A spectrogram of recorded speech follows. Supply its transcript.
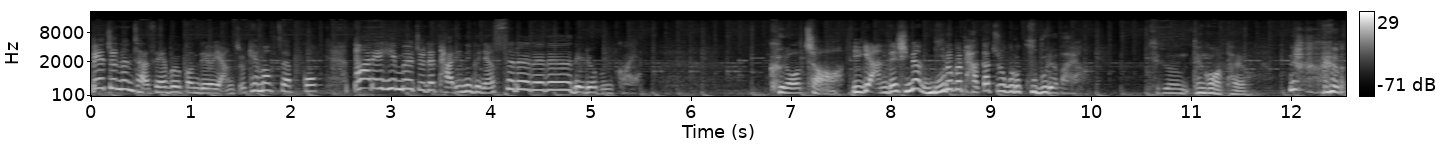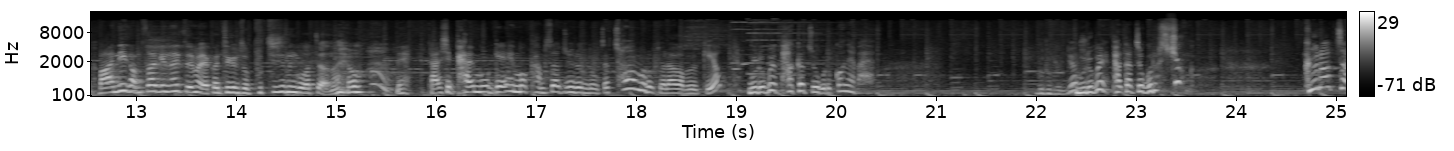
빼주는 자세 해볼 건데요. 양쪽 해먹 잡고 팔에 힘을 주되 다리는 그냥 스르르르 내려볼 거예요. 그렇죠. 이게 안 되시면 무릎을 바깥쪽으로 구부려봐요. 지금 된 것 같아요. 많이 감싸긴 했지만 약간 지금 저 붙이시는 것 같지 않아요? 네, 다시 발목에 해먹 감싸주는 동작 처음으로 돌아가 볼게요. 무릎을 바깥쪽으로 꺼내봐요. 무릎은요? 무릎을 바깥쪽으로 슉. 그렇죠.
